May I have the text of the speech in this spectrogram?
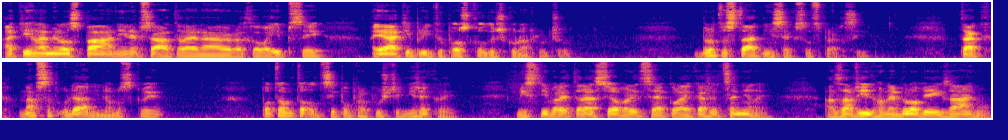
a tihle milospáni nepřátelé národa chovají psy a já ti prý tu polskou držku natluču. Byl to státní sex z praxí. Tak napsat udání do Moskvy, potom to otci po propuštění řekli. Místní velitelé si ho velice jako lékaře cenili a zavřít ho nebylo v jejich zájmu.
